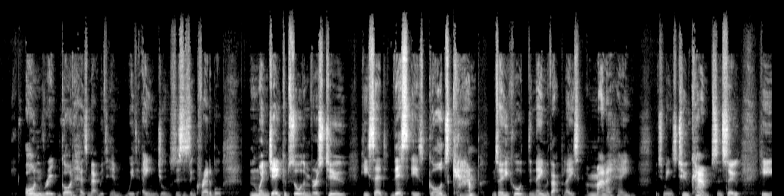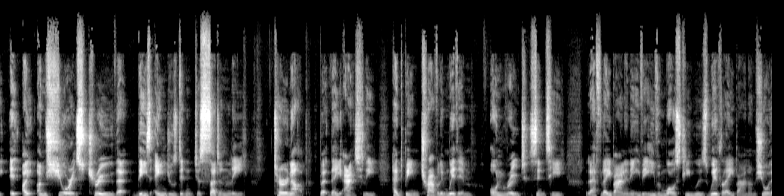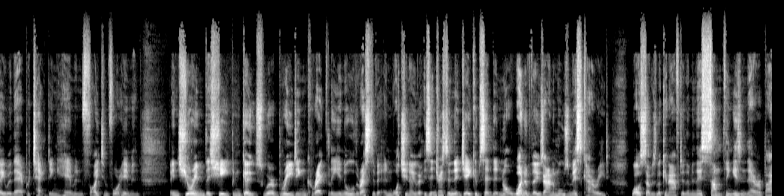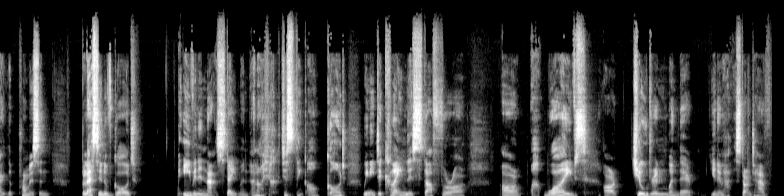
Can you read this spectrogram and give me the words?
en route god has met with him with angels. This is incredible. And when jacob saw them verse 2 he said this is god's camp. And so he called the name of that place Mahanaim, which means two camps. And so he, it, I, I'm sure it's true that these angels didn't just suddenly turn up, but they actually had been traveling with him en route since he left Laban, and even whilst he was with Laban, I'm sure they were there protecting him and fighting for him and ensuring the sheep and goats were breeding correctly and all the rest of it and watching over. It's interesting that Jacob said that not one of those animals miscarried whilst I was looking after them. And there's something, isn't there, about the promise and blessing of God, even in that statement. And I just think, oh God, we need to claim this stuff for our our wives, our children when they're, you know, starting to have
